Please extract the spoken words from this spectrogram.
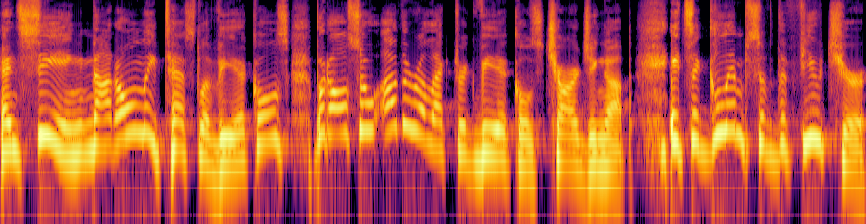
and seeing not only Tesla vehicles, but also other electric vehicles charging up. It's a glimpse of the future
